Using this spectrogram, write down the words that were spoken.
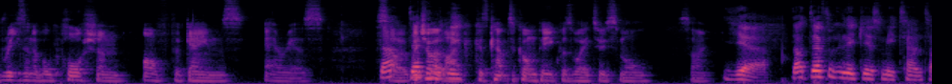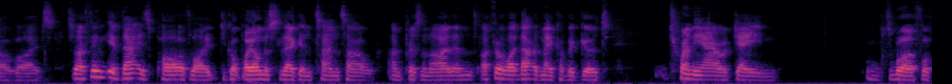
reasonable portion of the game's areas. So, That which I like because Capticom Peak was way too small. So, Yeah, that definitely gives me Tantal vibes. So I think if that is part of like you got Bionis Leg and Tantal and Prison Island, I feel like that would make up a good twenty-hour game worth of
